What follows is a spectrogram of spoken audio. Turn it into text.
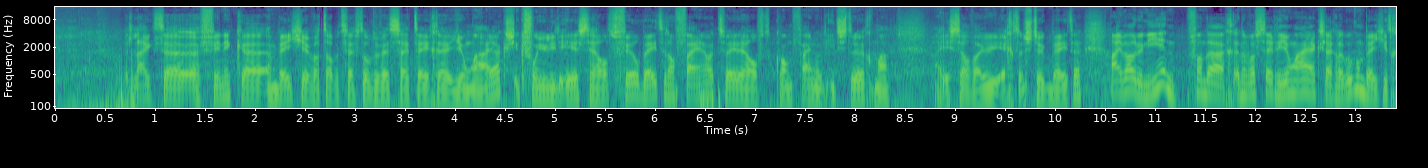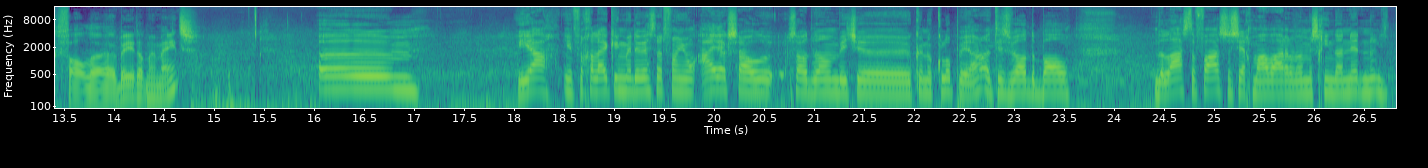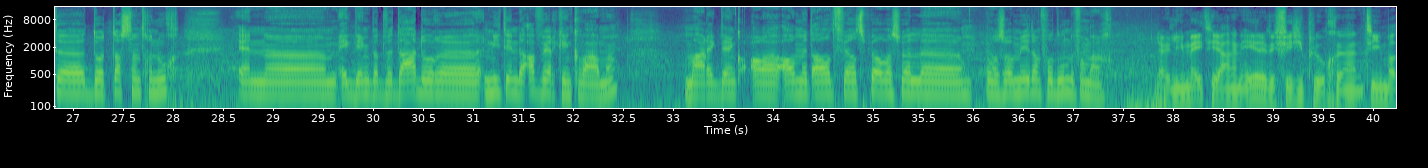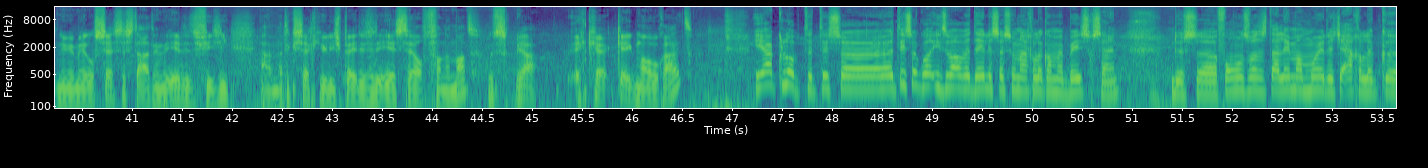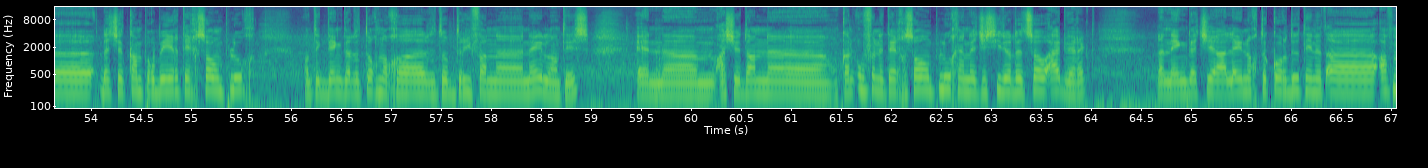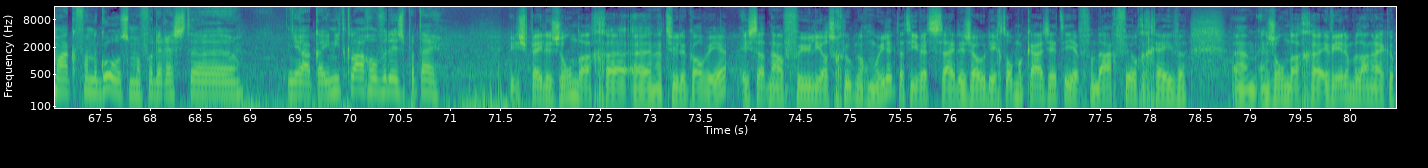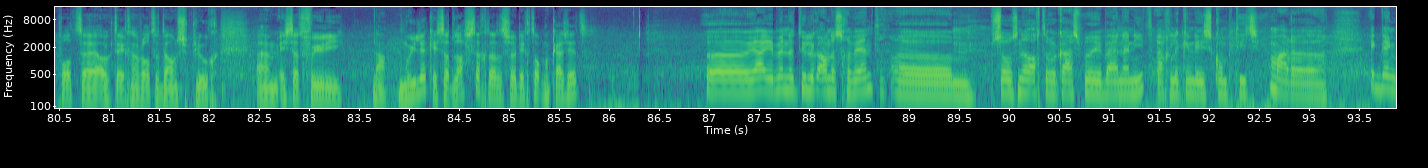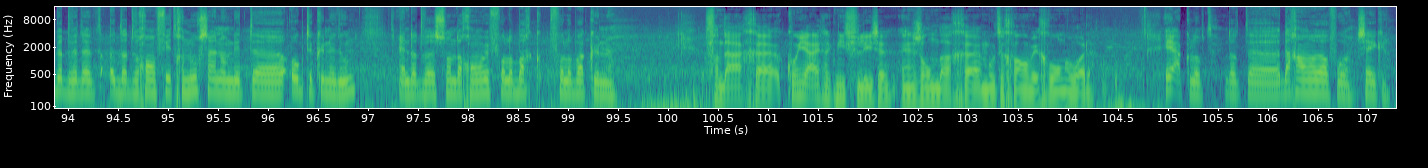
Het lijkt, eh, vind ik, eh, een beetje wat dat betreft op de wedstrijd tegen Jong Ajax. Ik vond jullie de eerste helft veel beter dan Feyenoord. De tweede helft kwam Feyenoord iets terug, maar de eerste helft waren jullie echt een stuk beter. Maar je wou er niet in vandaag. En dat was tegen Jong Ajax eigenlijk ook een beetje het geval. Eh, ben je dat met me eens? Ehm, ja, in vergelijking met de wedstrijd van Jong Ajax zou, zou het wel een beetje kunnen kloppen. Ja. Het is wel de bal. De laatste fase, zeg maar, waren we misschien dan net niet doortastend genoeg. En ehm, ik denk dat we daardoor eh, niet in de afwerking kwamen. Maar ik denk al, al met al het veldspel was wel, eh, was wel meer dan voldoende vandaag. Ja, jullie meten je aan een eredivisieploeg. eh, Een team wat nu inmiddels zesde staat in de eredivisie. Ja, en wat ik zeg, jullie spelen ze de eerste helft van de mat. Dus ja, ik eh, keek mijn ogen uit. Ja, klopt. Het is, eh, het is ook wel iets waar we het hele seizoen eigenlijk al mee bezig zijn. Dus eh, voor ons was het alleen maar mooi dat je, eigenlijk, dat je het kan proberen tegen zo'n ploeg. Want ik denk dat het toch nog de top 3 van Nederland is. En ehm, als je dan kan oefenen tegen zo'n ploeg en dat je ziet dat het zo uitwerkt. Dan denk ik dat je alleen nog tekort doet in het afmaken van de goals. Maar voor de rest ja, kan je niet klagen over deze partij. Jullie spelen zondag eh, eh, natuurlijk alweer. Is dat nou voor jullie als groep nog moeilijk? Dat die wedstrijden zo dicht op elkaar zitten? Je hebt vandaag veel gegeven. Ehm, en zondag eh, weer een belangrijke pot, ook tegen een Rotterdamse ploeg. Ehm, is dat voor jullie nou, moeilijk? Is dat lastig dat het zo dicht op elkaar zit? Ja, je bent natuurlijk anders gewend. Ehm, zo snel achter elkaar speel je bijna niet, eigenlijk in deze competitie. Maar ik denk dat we, dat, dat we gewoon fit genoeg zijn om dit ook te kunnen doen. En dat we zondag gewoon weer volle bak, volle bak kunnen. Vandaag eh, kon je eigenlijk niet verliezen. En zondag eh, moet er gewoon weer gewonnen worden. Ja, klopt. Dat, eh, daar gaan we wel voor, zeker.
